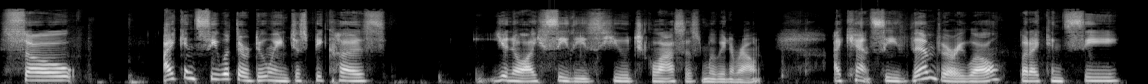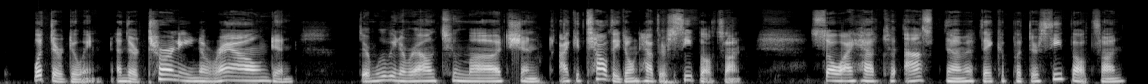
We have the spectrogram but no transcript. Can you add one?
So I can see what they're doing just because, you know, I see these huge glasses moving around. I can't see them very well, but I can see what they're doing. And they're turning around and they're moving around too much. And I could tell they don't have their seatbelts on. So I had to ask them if they could put their seatbelts on.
